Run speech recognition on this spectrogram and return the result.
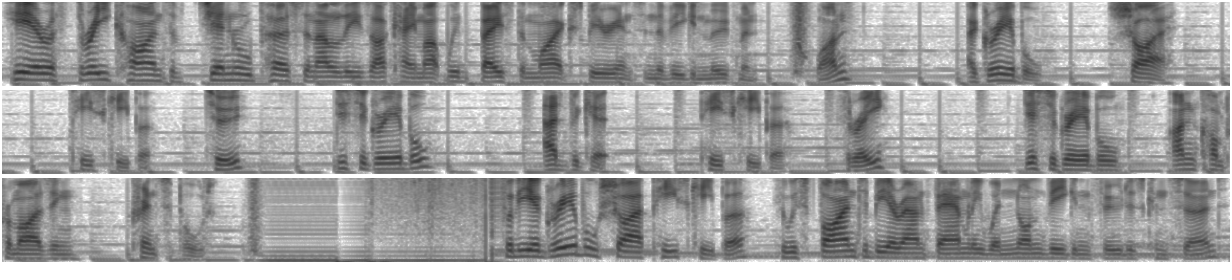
Here are three kinds of general personalities I came up with based on my experience in the vegan movement. 1. Agreeable, shy, peacekeeper. 2. Disagreeable, advocate, peacekeeper. 3. Disagreeable, uncompromising, principled. For the agreeable shy peacekeeper, who is fine to be around family when non-vegan food is concerned,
